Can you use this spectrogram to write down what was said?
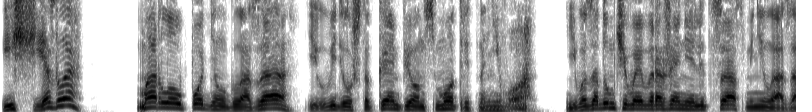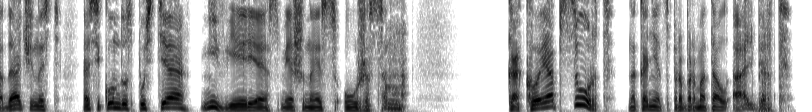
«Исчезла?» Марлоу поднял глаза и увидел, что Кэмпион смотрит на него. Его задумчивое выражение лица сменило озадаченность, а секунду спустя — неверие, смешанное с ужасом. «Какой абсурд!» — наконец пробормотал Альберт.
